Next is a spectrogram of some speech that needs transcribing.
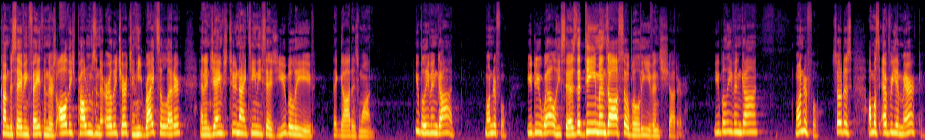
come to saving faith, and there's all these problems in the early church, and he writes a letter, and in James 2:19 he says, "You believe that God is one. You believe in God. Wonderful. You do well," he says. "The demons also believe and shudder." You believe in God? Wonderful. So does almost every American.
